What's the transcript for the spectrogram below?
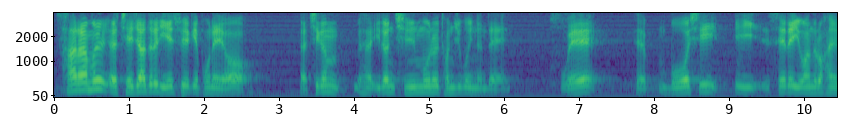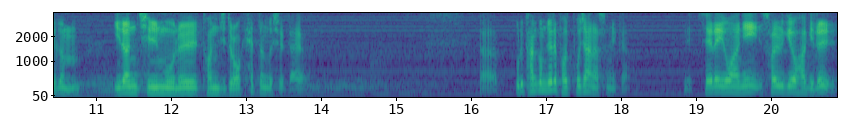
사람을 제자들을 예수에게 보내요. 지금 이런 질문을 던지고 있는데 왜 무엇이 이 세례 요한으로 하여금 이런 질문을 던지도록 했던 것일까요? 우리 방금 전에 보지 않았습니까? 세례 요한이 설교하기를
